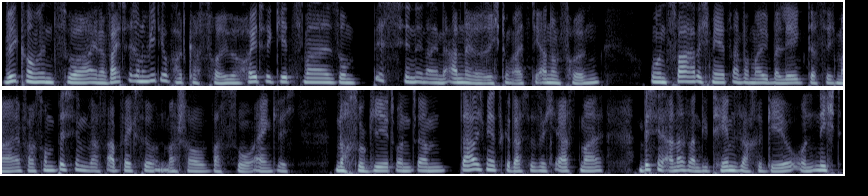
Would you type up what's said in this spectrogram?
Willkommen zu einer weiteren Videopodcast-Folge. Heute geht es mal so ein bisschen in eine andere Richtung als die anderen Folgen. Und zwar habe ich mir jetzt einfach mal überlegt, dass ich mal einfach so ein bisschen was abwechsle und mal schaue, was so eigentlich noch so geht. Und ähm, da habe ich mir jetzt gedacht, dass ich erstmal ein bisschen anders an die Themensache gehe und nicht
